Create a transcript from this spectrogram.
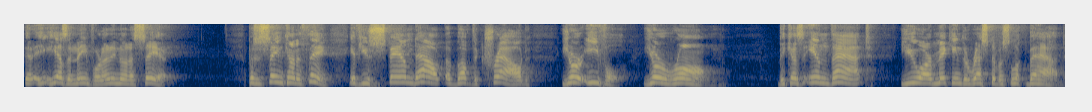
that he has a name for it. I didn't know how to say it. But it's the same kind of thing. If you stand out above the crowd, you're evil, you're wrong. Because in that, you are making the rest of us look bad.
